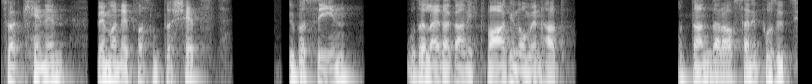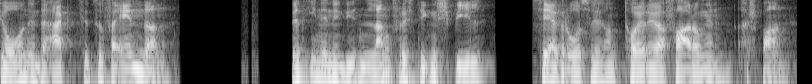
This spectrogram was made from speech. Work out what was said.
Zu erkennen, wenn man etwas unterschätzt, übersehen oder leider gar nicht wahrgenommen hat, und dann darauf seine Position in der Aktie zu verändern wird Ihnen in diesem langfristigen Spiel sehr große und teure Erfahrungen ersparen.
